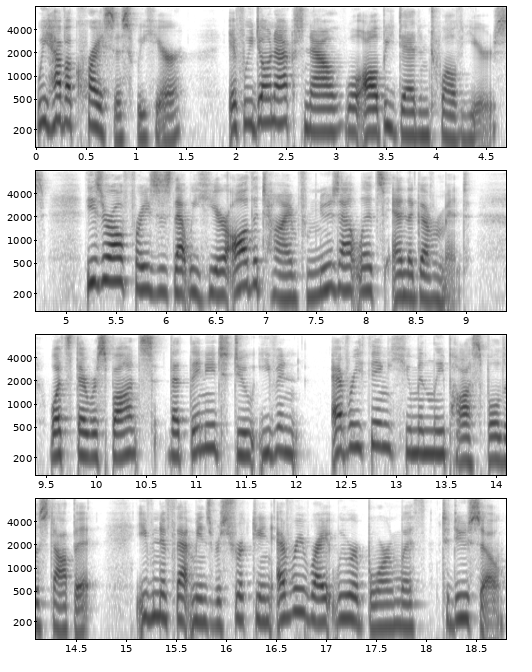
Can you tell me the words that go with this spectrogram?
We have a crisis, we hear. If we don't act now, we'll all be dead in 12 years. These are all phrases that we hear all the time from news outlets and the government. What's their response? That they need to do even everything humanly possible to stop it, even if that means restricting every right we were born with to do so.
